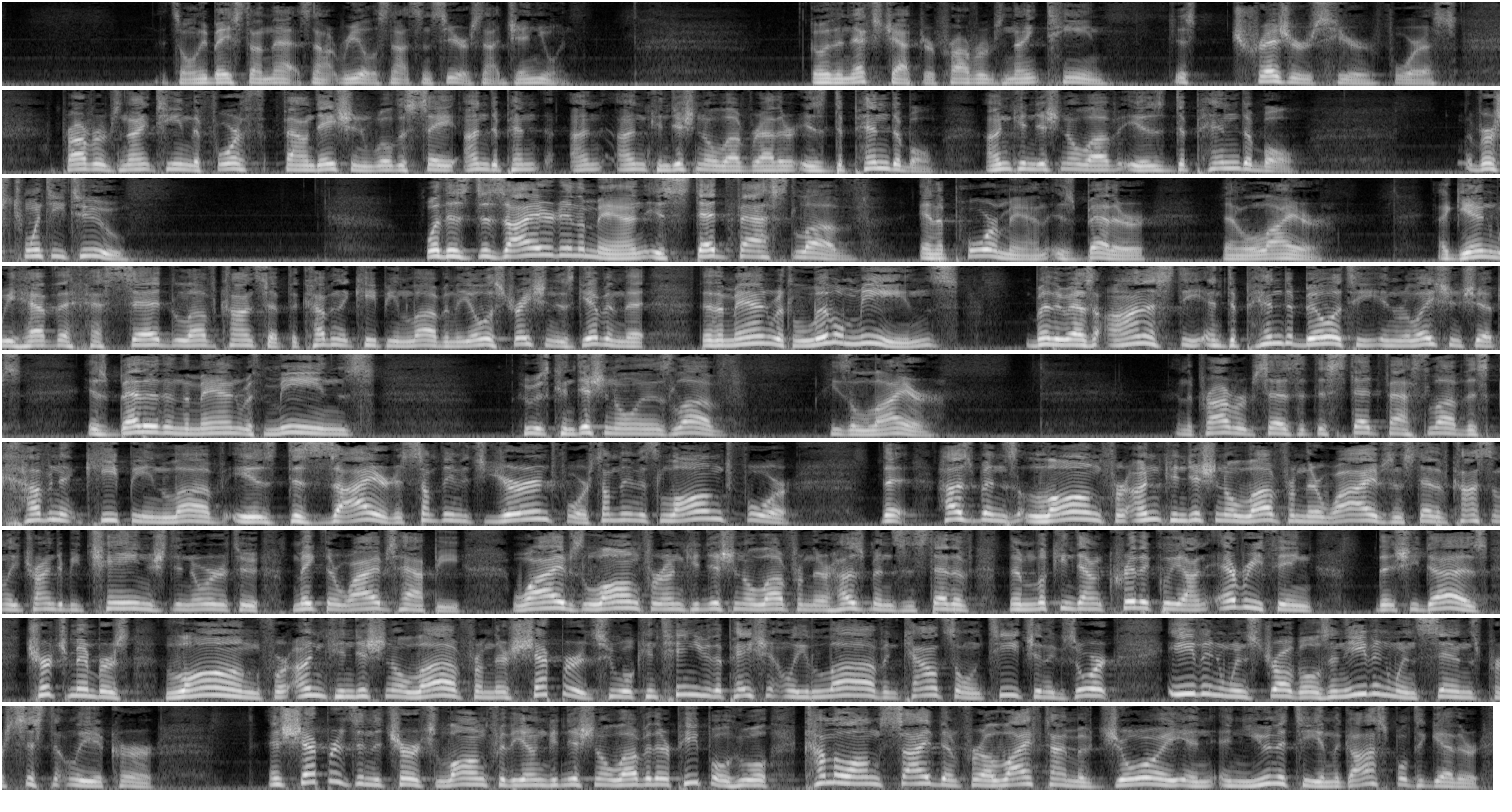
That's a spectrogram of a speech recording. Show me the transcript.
It's only based on that. It's not real. It's not sincere. It's not genuine. Go to the next chapter, Proverbs 19. Just treasures here for us. Proverbs 19, the fourth foundation, we'll just say undepend, un, unconditional love, rather, is dependable. Unconditional love is dependable. Verse 22 What is desired in a man is steadfast love, and a poor man is better than a liar. Again, we have the Hesed love concept, the covenant keeping love, and the illustration is given that, that a man with little means, but who has honesty and dependability in relationships, is better than the man with means who is conditional in his love. He's a liar. And the proverb says that this steadfast love, this covenant keeping love, is desired. It's something that's yearned for, something that's longed for that husbands long for unconditional love from their wives instead of constantly trying to be changed in order to make their wives happy. Wives long for unconditional love from their husbands instead of them looking down critically on everything that she does. Church members long for unconditional love from their shepherds who will continue to patiently love and counsel and teach and exhort even when struggles and even when sins persistently occur. And shepherds in the church long for the unconditional love of their people who will come alongside them for a lifetime of joy and, and unity in the gospel together.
